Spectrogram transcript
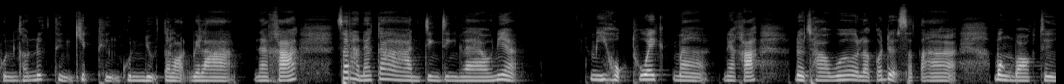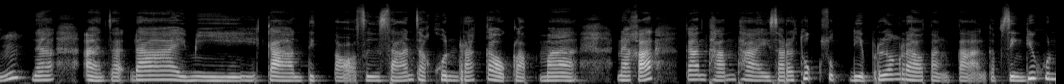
คุณเขานึกถึงคิดถึงคุณอยู่ตลอดเวลานะคะ สถานการณ์จริงๆแล้วเนี่ยมี 6 ถ้วยมา นะคะ The Tower แล้วก็ The Star บ่งบอกถึงนะอาจจะได้มีการติดต่อสื่อสารจากคนรักเก่ากลับมานะคะ การถามไทยสารทุกสุขดิบเรื่องราวต่างๆ กับสิ่งที่คุณ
